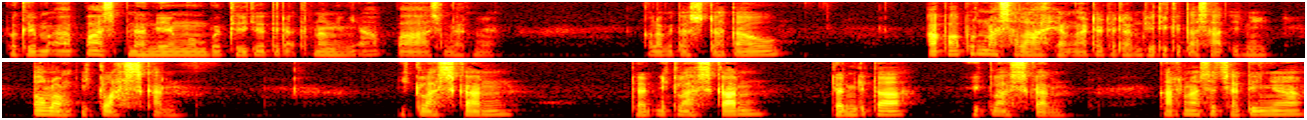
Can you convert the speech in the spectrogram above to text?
bagaimana apa sebenarnya yang membuat diri kita tidak tenang ini apa sebenarnya kalau kita sudah tahu apa pun masalah yang ada dalam diri kita saat ini, tolong ikhlaskan. Ikhlaskan dan ikhlaskan dan kita ikhlaskan. Karena sejatinya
